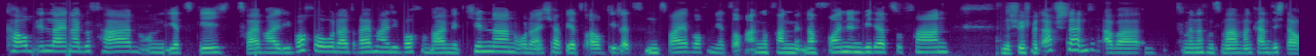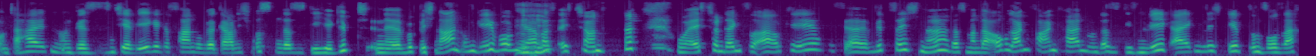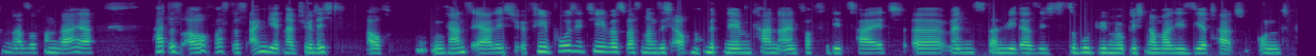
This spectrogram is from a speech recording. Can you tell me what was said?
kaum Inliner gefahren und jetzt gehe ich zweimal die Woche oder dreimal die Woche mal mit Kindern oder ich habe jetzt auch die letzten zwei Wochen jetzt auch angefangen mit einer Freundin wieder zu fahren. Natürlich mit Abstand, aber zumindest mal, man kann sich da unterhalten und wir sind hier Wege gefahren, wo wir gar nicht wussten, dass es die hier gibt, in der wirklich nahen Umgebung, mhm. ja, was echt schon, wo man echt schon denkt, so, ah, okay, ist ja witzig, ne, dass man da auch langfahren kann und dass es diesen Weg eigentlich gibt und so Sachen. Also von daher hat es auch, was das angeht, natürlich auch ganz ehrlich viel Positives, was man sich auch noch mitnehmen kann, einfach für die Zeit, äh, wenn es dann wieder sich so gut wie möglich normalisiert hat. Und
